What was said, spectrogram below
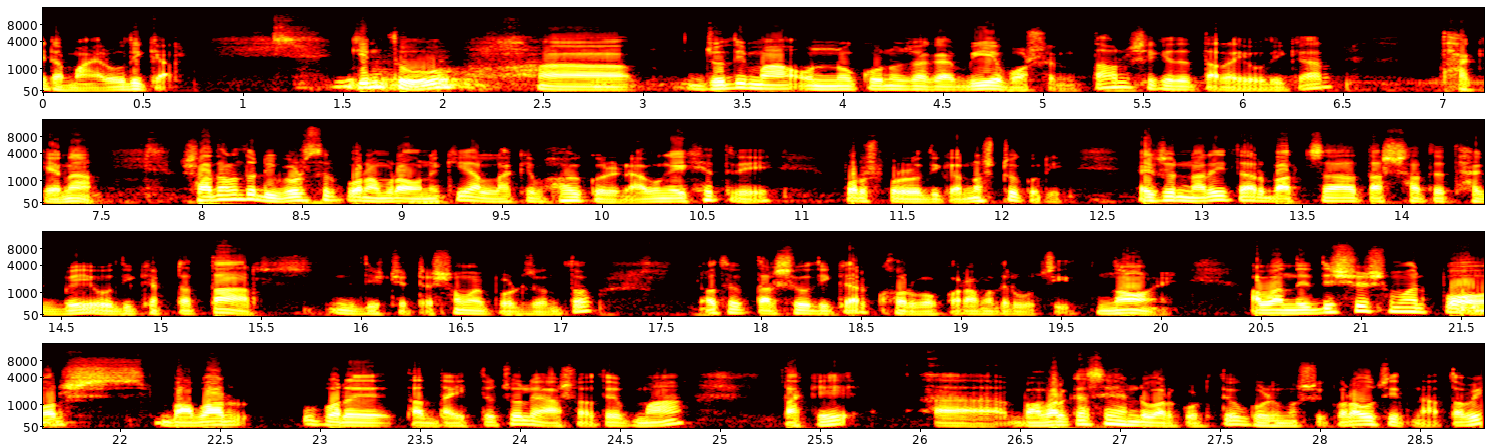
এটা মায়ের অধিকার। কিন্তু যদি মা অন্য কোনো জায়গায় বিয়ে বসেন, তাহলে সেক্ষেত্রে তার এই অধিকার থাকে না। সাধারণত ডিভোর্সের পর আমরা অনেকেই আল্লাহকে ভয় করি না এবং এক্ষেত্রে পরস্পরের অধিকার নষ্ট করি। একজন নারী তার বাচ্চা তার সাথে থাকবে অধিকারটা তার নির্দিষ্ট একটা সময় পর্যন্ত, অতএব তার সে অধিকার খর্ব করা আমাদের উচিত নয়। আবার নির্দিষ্ট সময়ের পর বাবার উপরে তার দায়িত্ব চলে আসা, অতএব মা তাকে বাবার কাছে হ্যান্ডওভার করতেও গড়িমসি করা উচিত না। তবে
